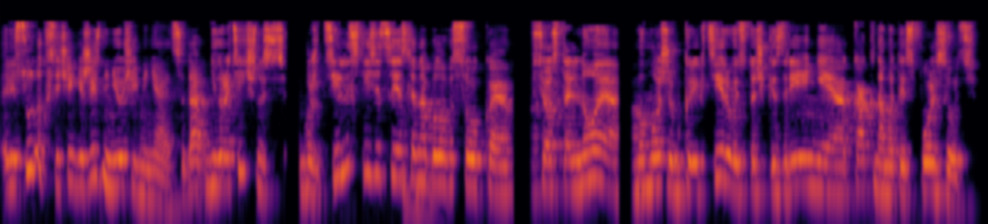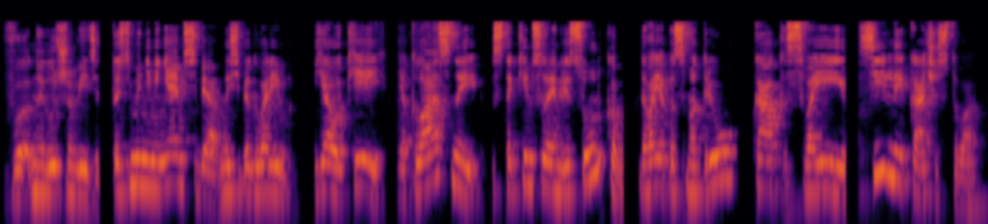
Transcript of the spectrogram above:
рисунок в течение жизни не очень меняется. Да? Невротичность может сильно снизиться, если она была высокая. Все остальное мы можем корректировать с точки зрения, как нам это использовать в наилучшем виде. То есть мы не меняем себя, мы себе говорим, я окей, я классный, с таким своим рисунком, давай я посмотрю, как свои сильные качества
